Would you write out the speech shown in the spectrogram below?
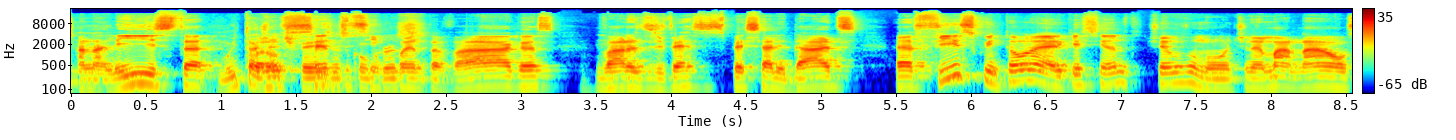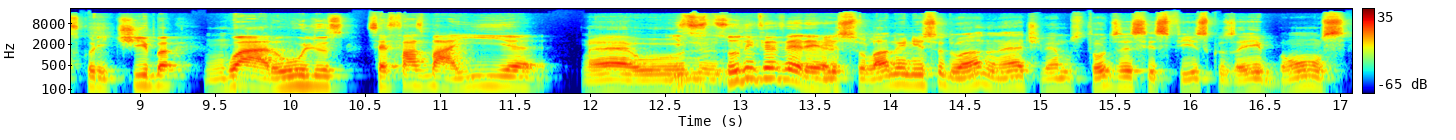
uhum. analista. Muita gente fez 150 vagas, uhum. várias diversas especialidades. É, fisco, então, né, Eric? Esse ano tivemos um monte, né? Manaus, Curitiba, uhum. Guarulhos, Cefaz Bahia, é, o, isso tudo em fevereiro. Isso, lá no início do ano, né, tivemos todos esses fiscos aí, bons,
